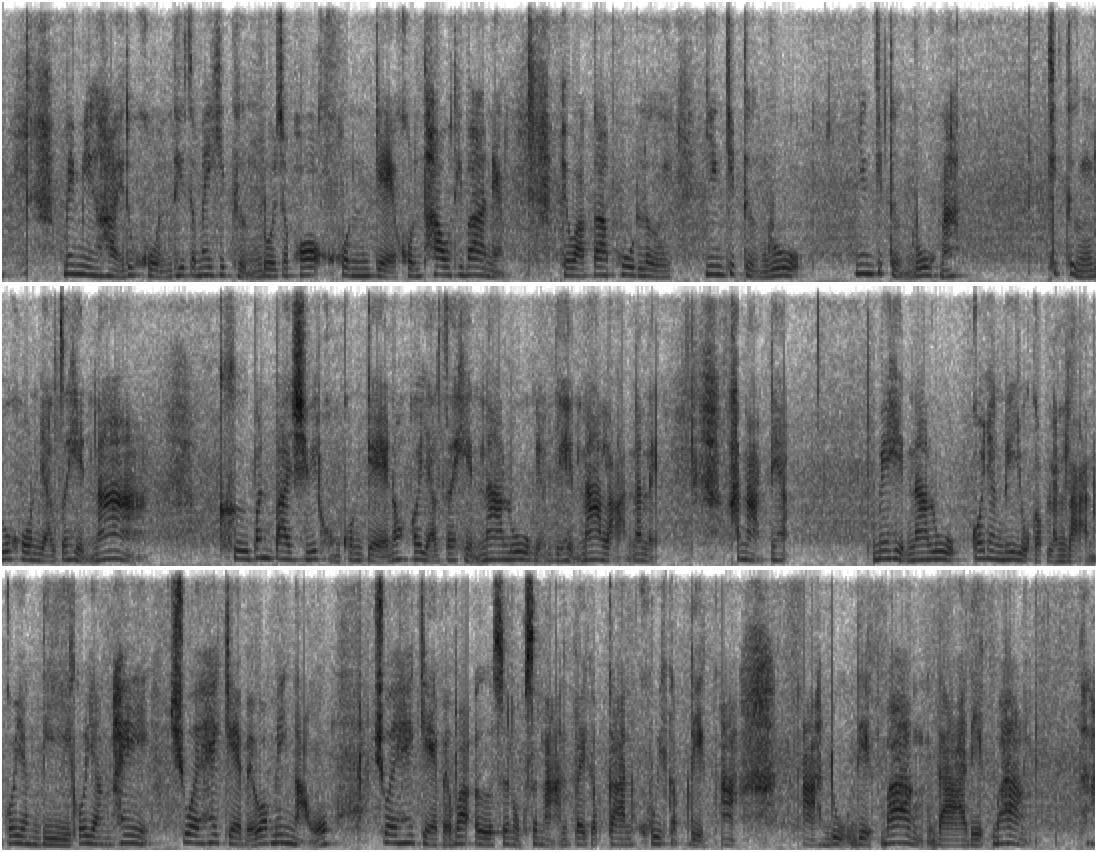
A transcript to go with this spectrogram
ไม่มีใครทุกคนที่จะไม่คิดถึง โดยเฉพาะคนแก่คนเฒ่าที่บ้านเนี่ย เพวากล้าพูดเลย ยิ่งคิดถึงลูก ยิ่งคิดถึงลูกนะ คิดถึงทุกคนอยากจะเห็นหน้าคือบั้นปลายชีวิตของคนแก่เนาะก็อยากจะเห็นหน้าลูก อยากจะเห็นหน้าหลานนั่นแหละขนาดเนี่ย ไม่เห็นหน้าลูกก็ยังได้อยู่กับหลานๆก็ยังดีก็ยังให้ช่วยให้แกแบบว่าไม่เหงา ช่วยให้แกแบบว่าเออสนุกสนานไปกับการคุยกับเด็กอะอะดุเด็กบ้างด่าเด็กบ้าง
